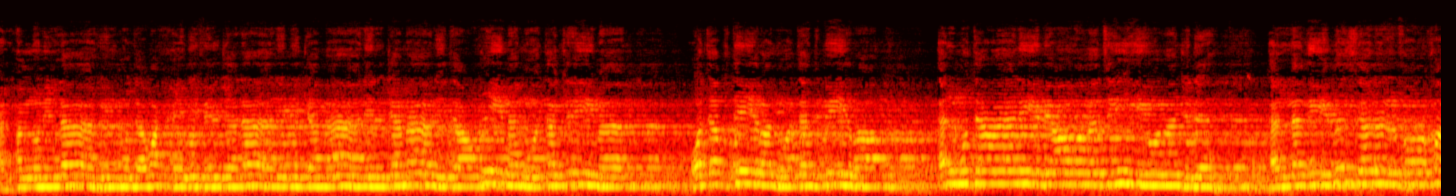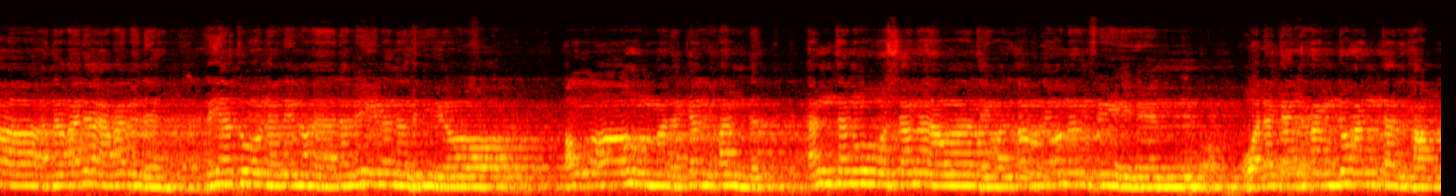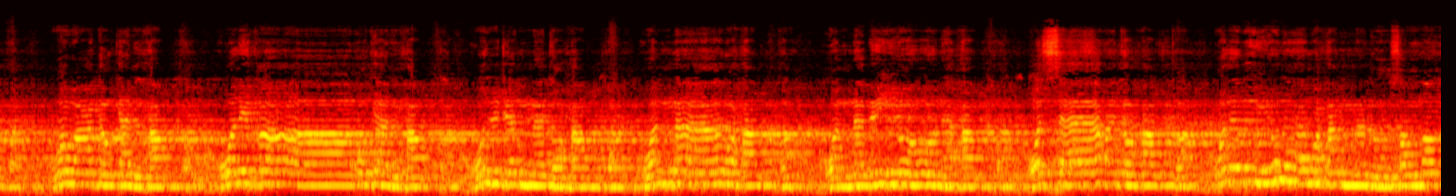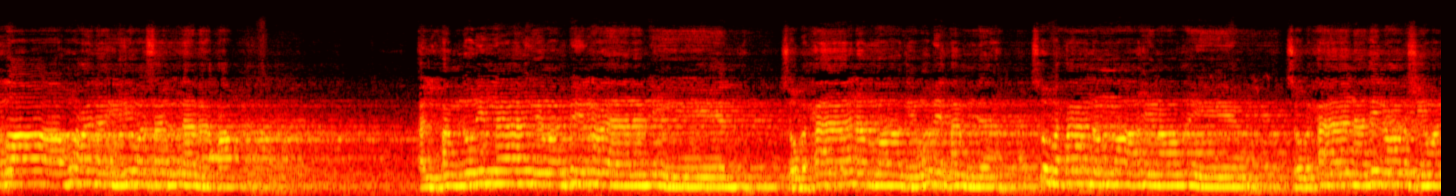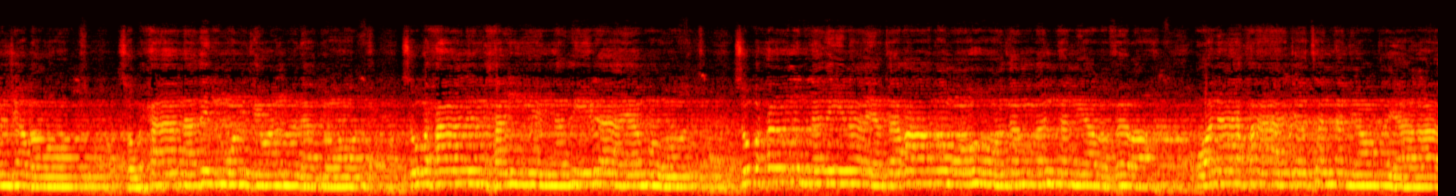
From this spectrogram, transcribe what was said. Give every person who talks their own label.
Speaker 1: الحمد لله المتوحد في الجلال بكمال الجمال تعظيما وتكريما وتقديرا وتدبيرا. المتعالي بعظمته ومجده الذي نزل الفرقان على عبده ليكون للعالمين نذيرا. اللهم لك الحمد أنت نور السماوات ولقاؤك الحق والجنة حق والنار حق والنبيون حق والساعة حق ونبينا محمد صلى الله عليه وسلم حق. الحمد لله رب العالمين. سبحان الله وبحمده. سبحان الله العظيم سبحان ذي العرش والجبروت سبحان ذي الملك والملكوت سبحان الحي الذي لا يموت. سبحان الذي لا يتعاظم ذنبا أن يغفره ولا حاجة أن يعطيها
